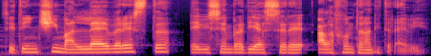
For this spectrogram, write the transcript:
siete in cima all'Everest e vi sembra di essere alla Fontana di Trevi.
